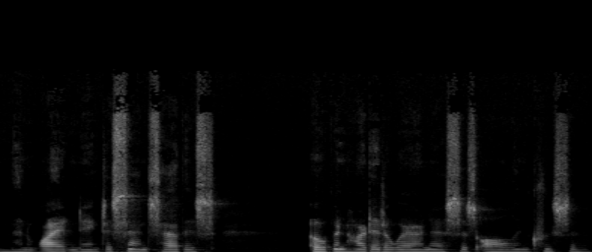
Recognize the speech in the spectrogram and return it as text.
And then widening to sense how this open hearted awareness is all inclusive.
